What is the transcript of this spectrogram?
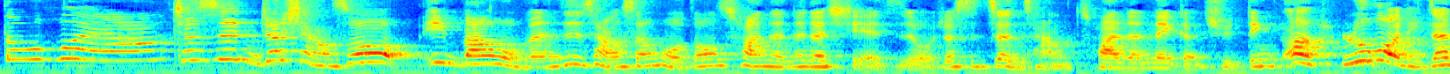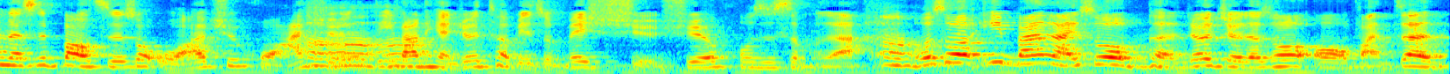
都会啊。就是你就想说，一般我们日常生活中穿的那个鞋子，我就是正常穿的那个去盯。哦，如果你真的是抱持说我要去滑雪的地方，你可能就会特别准备雪靴或是什么的。我说一般来说，我们可能就会觉得说，哦，反正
